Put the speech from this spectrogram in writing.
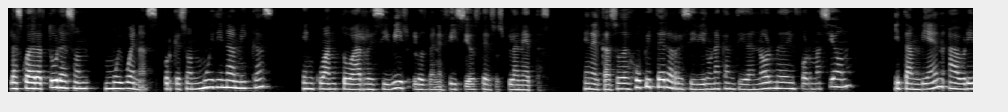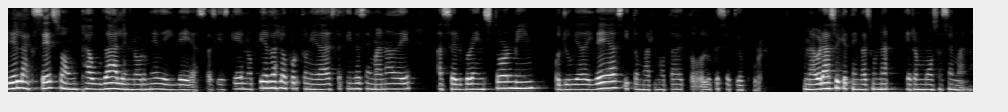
las cuadraturas son muy buenas porque son muy dinámicas en cuanto a recibir los beneficios de esos planetas. En el caso de Júpiter, a recibir una cantidad enorme de información y también a abrir el acceso a un caudal enorme de ideas. Así es que no pierdas la oportunidad este fin de semana de hacer brainstorming o lluvia de ideas y tomar nota de todo lo que se te ocurra. Un abrazo y que tengas una hermosa semana.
